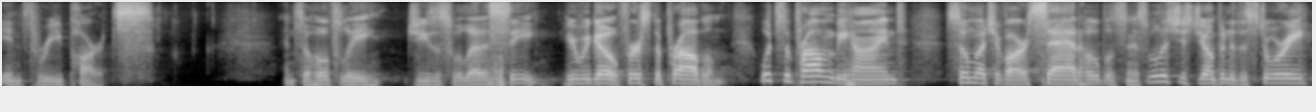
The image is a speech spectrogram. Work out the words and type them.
in three parts. And so hopefully Jesus will let us see. Here we go. First, the problem. What's the problem behind so much of our sad hopelessness? Well, let's just jump into the story.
